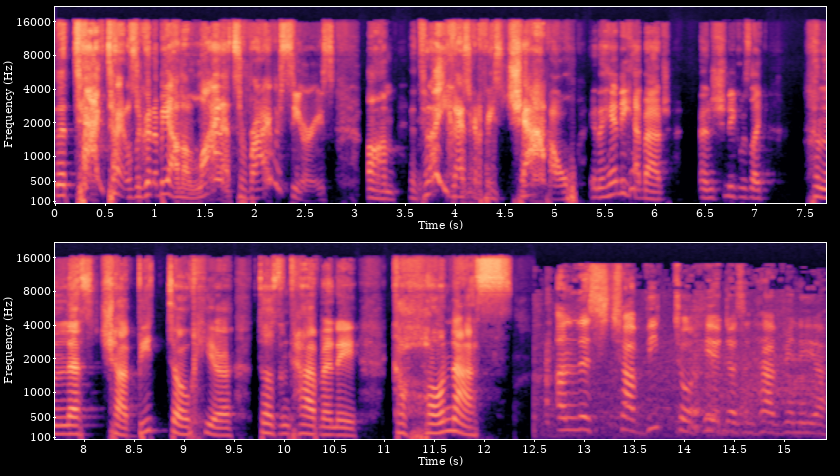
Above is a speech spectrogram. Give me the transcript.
The tag titles are going to be on the line at Survivor Series. Um, and tonight you guys are going to face Chavo in a handicap match. And Shaniqua was like, unless Chavito here doesn't have any cojones. Unless Chavito here doesn't have any uh,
